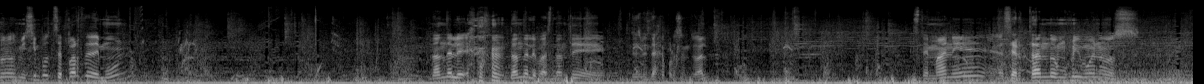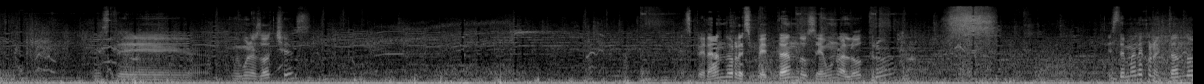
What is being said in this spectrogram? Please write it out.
Unos mis inputs de parte de Moon. Dándole, dándole bastante desventaja porcentual. Este Mane acertando muy buenos. Este. Muy buenos dodges. Esperando, respetándose uno al otro. Este Mane conectando.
